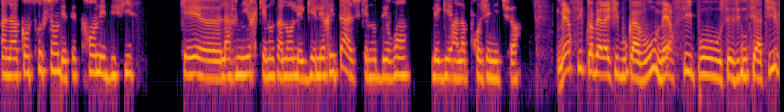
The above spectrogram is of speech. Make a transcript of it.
à la construction de cet grand édifice qu'est euh, l'avenir que nous allons léguer, l'héritage que nous devons léguer à la progéniture. Merci Club RFI Bukavu, merci pour ces initiatives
